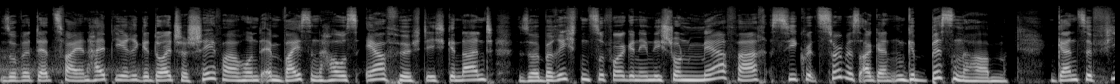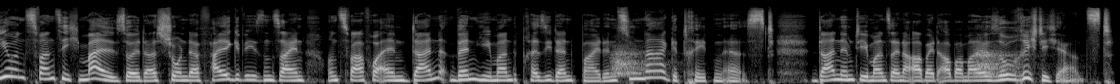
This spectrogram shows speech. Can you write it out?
so wird der zweieinhalbjährige deutsche Schäferhund im Weißen Haus ehrfürchtig genannt, soll Berichten zufolge nämlich schon mehrfach Secret Service Agenten gebissen haben. Ganze 24 Mal soll das schon der Fall gewesen sein, und zwar vor allem dann, wenn jemand Präsident Biden zu nahe getreten ist. Da nimmt jemand seine Arbeit aber mal so richtig ernst.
